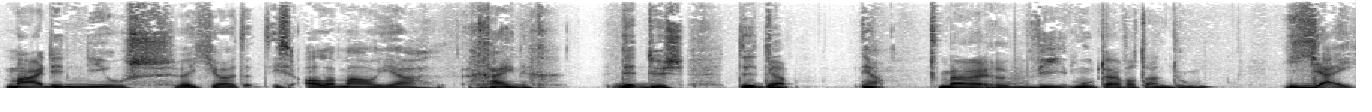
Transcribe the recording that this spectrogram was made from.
Maar de nieuws, weet je, dat is allemaal ja, geinig. De, dus de, de, Ja. ja. Maar wie moet daar wat aan doen? jij.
